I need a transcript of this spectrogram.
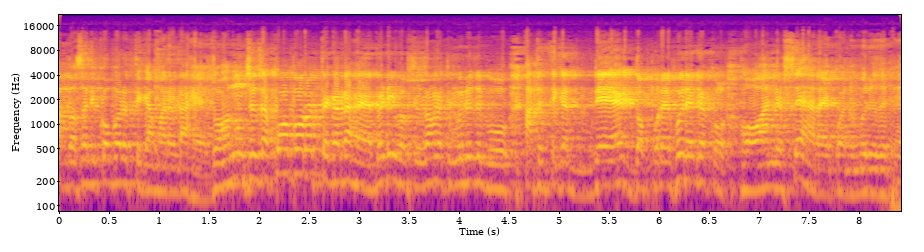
আব্বাস আলী কবরের থেকে আমার ডাহে। যখন উঠছে যে কবরের থেকে ডাহে, বেডি ভাবছে জামাই তো মরে যাব। হাতের থেকে দেখ দপ্পরে ফিরে গেকো হ আনের চেহারায় কয় না মরে যাবে?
